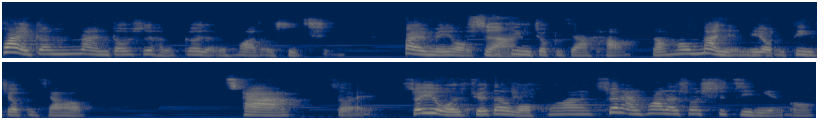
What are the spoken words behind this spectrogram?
快跟慢都是很个人化的事情。快没有一定就比较好，啊、然后慢也没有一定就比较差，对，所以我觉得我花虽然花了说十几年哦、喔，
